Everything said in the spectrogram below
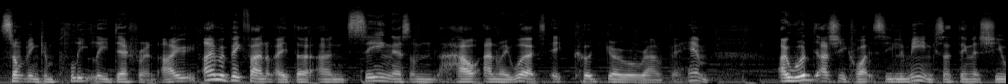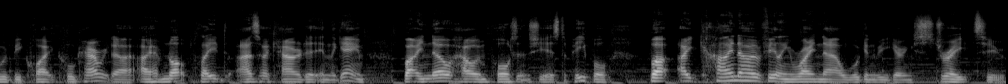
something completely different. I, I'm a big fan of Aether and seeing this and how anime works, it could go around for him. I would actually quite see Lumine because I think that she would be quite a cool character. I have not played as her character in the game, but I know how important she is to people. But I kind of have a feeling right now we're going to be going straight to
